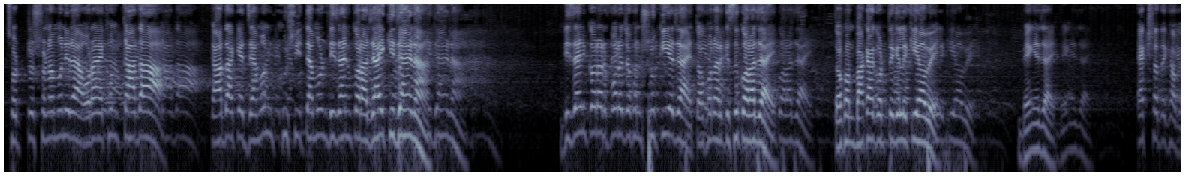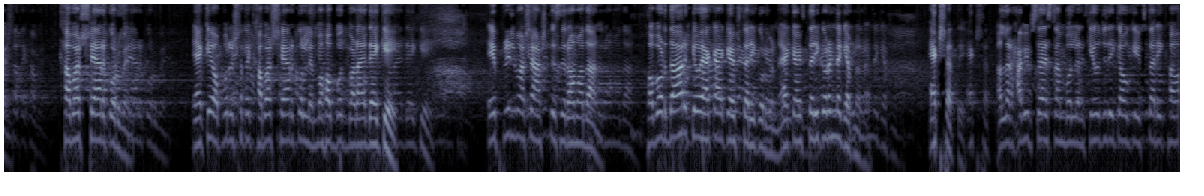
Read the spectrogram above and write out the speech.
ছোট্ট সোনামণিরা ওরা এখন কাদা। কাদাকে যেমন খুশি তেমন ডিজাইন করা যায় কি যায় না? ডিজাইন করার পরে যখন শুকিয়ে যায় তখন আর কিছু করা যায়? তখন বাঁকা করতে গেলে কি হবে? ভেঙে যায়। একসাথে খাবেন। খাবার শেয়ার করবেন। একে অপরের সাথে খাবার শেয়ার করলে মহব্বত বাড়ায় দেয় কে? এপ্রিল মাসে আসতেছে রমাদান। খবরদার কেউ একা একা ইফতারি করবেন একা ইফতারি করেন নাকি আপনারা? একসাথে। আল্লাহর হাবিব সাহা ইসলাম বললেন কেউ যদি কাউকে ইফতারি খাওয়া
